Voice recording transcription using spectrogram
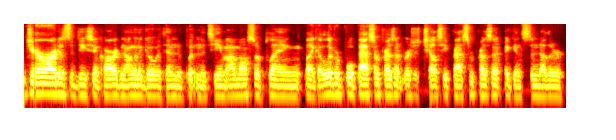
Gerrard is a decent card, and I'm going to go with him to put in the team. I'm also playing like a Liverpool past and present versus Chelsea past and present against another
